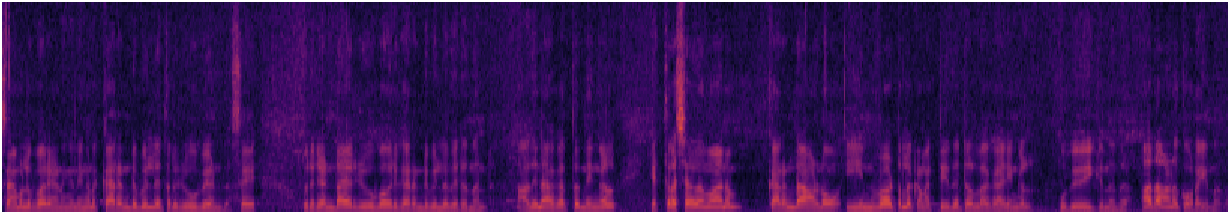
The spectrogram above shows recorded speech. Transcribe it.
എക്സാമ്പിൾ പറയുകയാണെങ്കിൽ നിങ്ങളുടെ കറണ്ട് ബില്ല് എത്ര രൂപയുണ്ട്? സേ ഒരു രണ്ടായിരം രൂപ ഒരു കറണ്ട് ബില്ല് വരുന്നുണ്ട്. അതിനകത്ത് നിങ്ങൾ എത്ര ശതമാനം കറണ്ടാണോ ഈ ഇൻവേർട്ടറിൽ കണക്ട് ചെയ്തിട്ടുള്ള കാര്യങ്ങൾ ഉപയോഗിക്കുന്നത്? അതാണ് കുറയുന്നത്.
